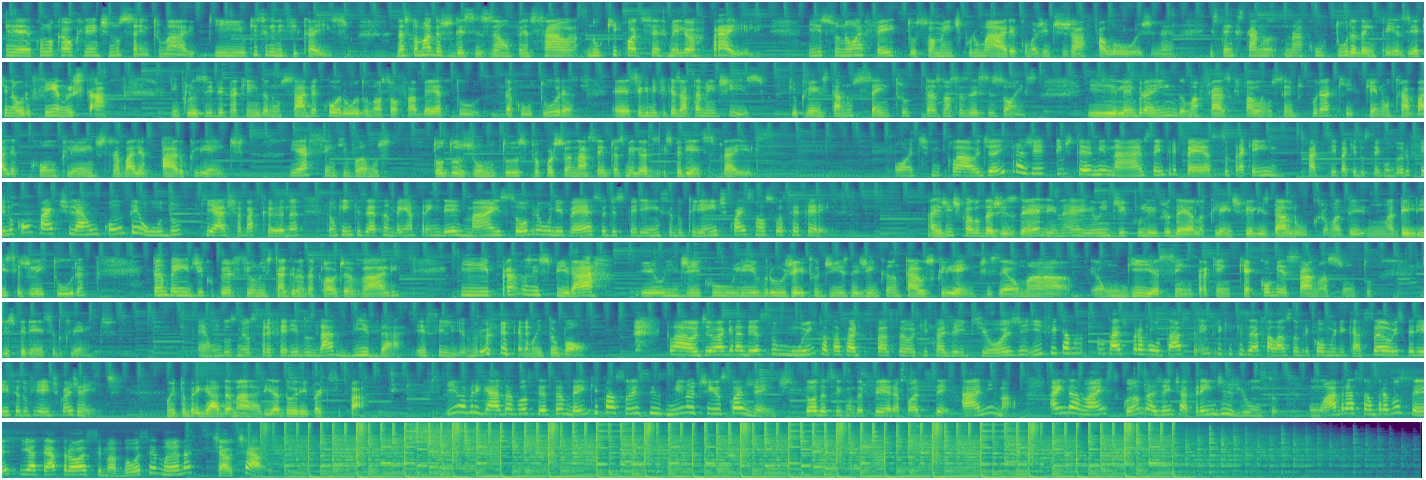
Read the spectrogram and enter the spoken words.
É colocar o cliente no centro, Mari. E o que significa isso? Nas tomadas de decisão, pensar no que pode ser melhor para ele. Isso não é feito somente por uma área, como a gente já falou hoje, né? Isso tem que estar no, na cultura da empresa. E aqui na Urufino está. Inclusive, para quem ainda não sabe, a coroa do nosso alfabeto da cultura é, significa exatamente isso: que o cliente está no centro das nossas decisões. E lembro ainda uma frase que falamos sempre por aqui: quem não trabalha com o cliente, trabalha para o cliente. E é assim que vamos todos juntos proporcionar sempre as melhores experiências para eles. Ótimo, Cláudia. E para a gente terminar, eu sempre peço para quem participa aqui do Segundo Ouro Fino compartilhar um conteúdo que acha bacana. Então, quem quiser também aprender mais sobre o universo de experiência do cliente, quais são as suas referências? Aí a gente falou da Gisele, né? Eu indico o livro dela, Cliente Feliz dá Lucro, uma, de, uma delícia de leitura. Também indico o perfil no Instagram da Cláudia Vale. E para nos inspirar, eu indico o livro Jeito Disney de Encantar os Clientes. É, uma, é um guia, assim, para quem quer começar no assunto de experiência do cliente. É um dos meus preferidos da vida, esse livro. É muito bom. Cláudia, eu agradeço muito a tua participação aqui com a gente hoje e fica à vontade para voltar sempre que quiser falar sobre comunicação e experiência do cliente com a gente. Muito obrigada, Mari. Adorei participar. E obrigada a você também que passou esses minutinhos com a gente. Toda segunda-feira pode ser animal, ainda mais quando a gente aprende junto. Um abração para você e até a próxima. Boa semana. Tchau, tchau.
